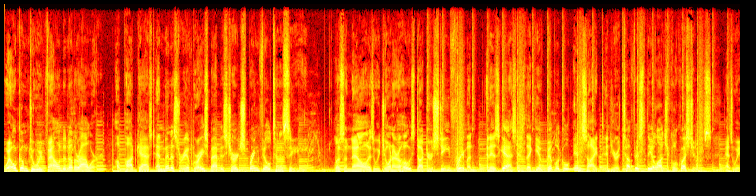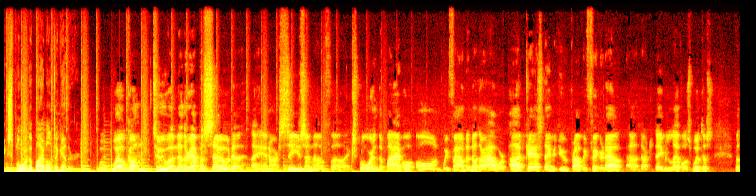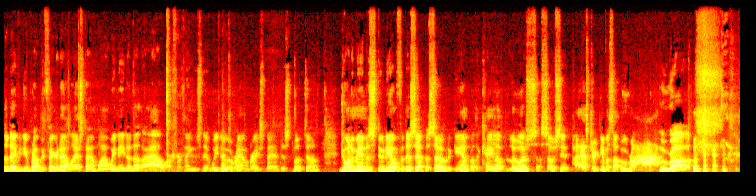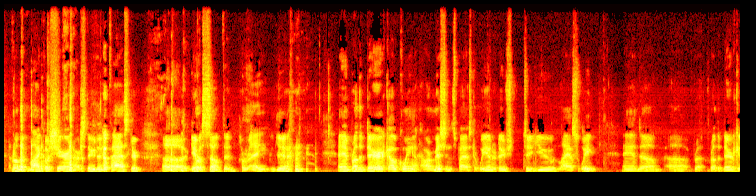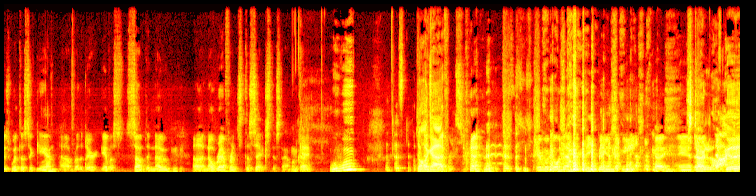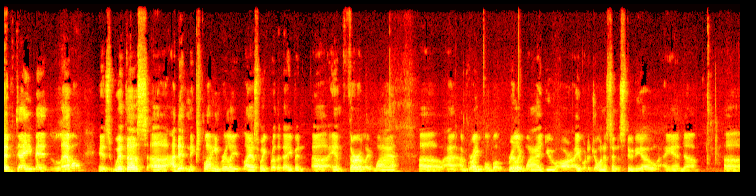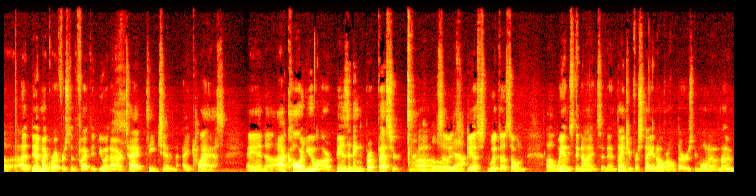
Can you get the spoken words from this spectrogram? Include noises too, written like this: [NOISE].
Welcome to We Found Another Hour, a podcast and ministry of Grace Baptist Church, Springfield, Tennessee. Listen now as we join our host, Dr. Steve Freeman, and his guest as they give biblical insight into your toughest theological questions as we explore the Bible together. Well, welcome to another episode uh, in our season of uh, exploring the Bible on We Found Another Hour podcast. David, you probably figured out, uh, Dr. David Leavell is with us. Brother David, you probably figured out last time why we need another hour for things that we do around Grace Baptist. But um, joining me in the studio for this episode, again, Brother Caleb Lewis, Associate Pastor. Give us a hoorah! Hoorah! [LAUGHS] Brother Michael Sharon, our student pastor. Uh, give us something. Hooray! Yeah. and Brother Derek O'Quinn, our missions pastor. We introduced to you last week. And um, uh, Br- Brother Derek is with us again. Uh, Brother Derek, give us something. No, uh, no reference to sex this time. Okay. Woo whoop! That's all I got. Reference. [LAUGHS] Here we're going down the deep end again. Okay. And Started uh, off Dr. good. David Leavell is with us. Uh, I didn't explain really last week, Brother David, uh, in thoroughly why. Uh, I, I'm grateful, but really why you are able to join us in the studio. And uh, uh, I did make reference to the fact that you and I are tag teaching a class. And uh, I call you our visiting professor. [LAUGHS] Uh, Oh, so yeah. guest with us on uh, Wednesday nights. And then thank you for staying over on Thursday morning. I know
